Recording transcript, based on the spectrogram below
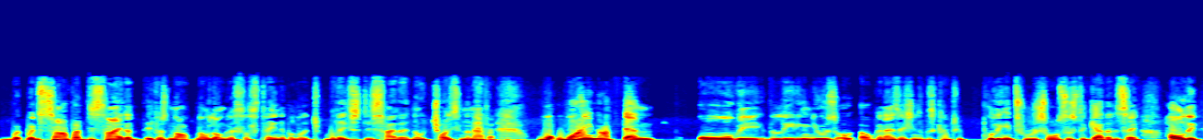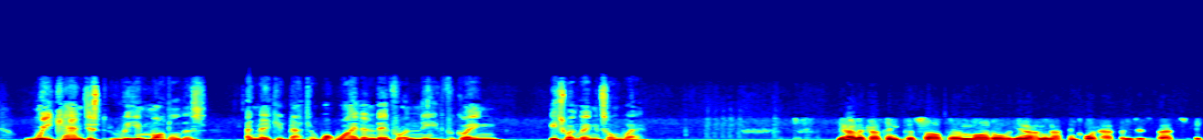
when SAPA decided it was not no longer sustainable, well, they just decided no choice in the matter. why not then all the, the leading news organizations of this country pulling its resources together to say, hold it, we can just remodel this and make it better. What, Why then, therefore, a need for going, each one going its own way? Yeah, look, I think the SAPA model, you know, I mean, I think what happened is that it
